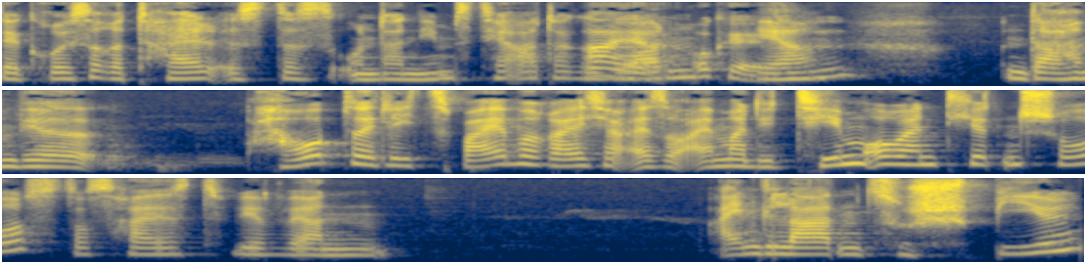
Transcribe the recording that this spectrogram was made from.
Der größere Teil ist das Unternehmenstheater Ah, ja, geworden. okay, Ja. mhm. Und da haben wir hauptsächlich zwei Bereiche. Also einmal die themenorientierten Shows. Das heißt, wir werden eingeladen zu spielen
